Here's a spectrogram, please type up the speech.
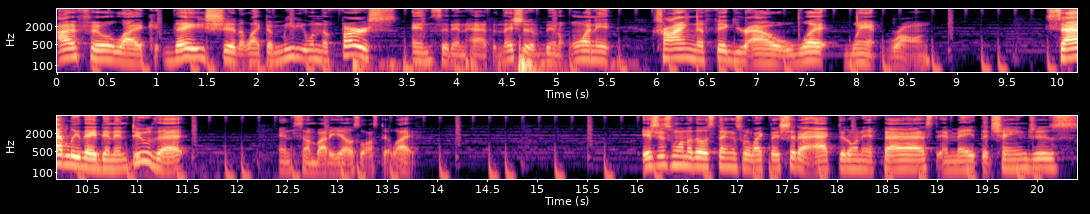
I feel like they should like immediately when the first incident happened, they should have been on it trying to figure out what went wrong. Sadly, they didn't do that, and somebody else lost their life. It's just one of those things where like they should have acted on it fast and made the changes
